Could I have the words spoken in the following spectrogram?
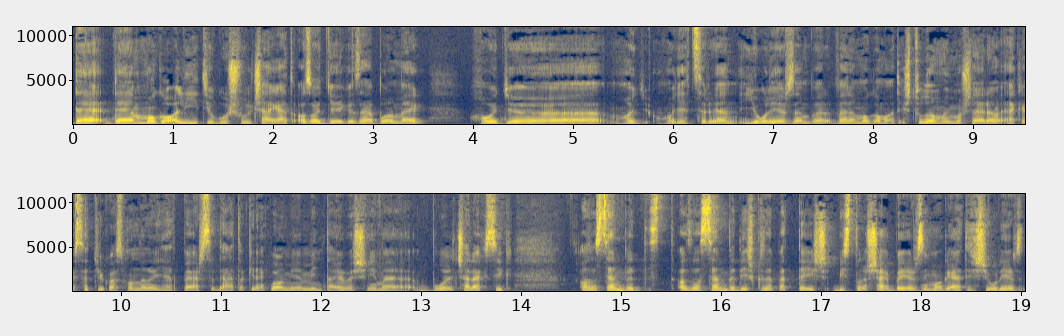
de, de maga a létjogosultságát az adja igazából meg, hogy, hogy, hogy egyszerűen jól érzem vele magamat. És tudom, hogy most erre elkezdhetjük azt mondani, hogy hát persze, de hát akinek valamilyen mintája vagy sémából cselekszik, az a, szenved, az a szenvedés közepette is biztonságban érzi magát, és jól érzi,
